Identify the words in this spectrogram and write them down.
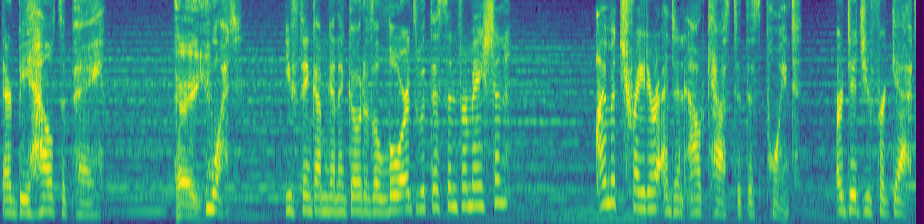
there'd be hell to pay. Hey, What? You think I'm gonna go to the Lords with this information? I'm a traitor and an outcast at this point. Or did you forget?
